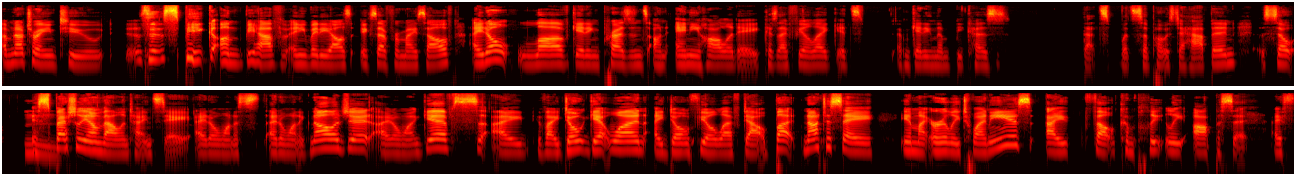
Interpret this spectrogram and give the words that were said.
I'm not trying to speak on behalf of anybody else except for myself. I don't love getting presents on any holiday because I feel like it's I'm getting them because that's what's supposed to happen. So Mm. especially on Valentine's Day, I don't want to I don't want to acknowledge it. I don't want gifts. I if I don't get one, I don't feel left out. But not to say in my early 20s, I felt completely opposite. I, f-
